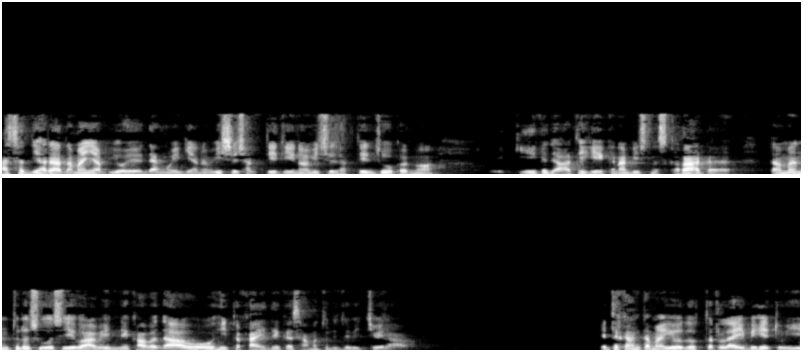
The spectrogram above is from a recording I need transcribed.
පස්සද්ධිය හරහා තමයි අපි ඔය දැන් ඔය කියන විශ්ව ශක්තිය තියෙනවා විශ්ව ශක්තියෙන් සුව කරනවා. ඒක જાතික එකන බිස්නස් කරාට Taman තුල සුවසේවා වෙන්නේ කවදා හෝ හිත කය දෙක සමතුලිත වෙච්ච වෙලාවක. එතකන් තමයි ඔය දොස්තරලයි බෙහෙතුයි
